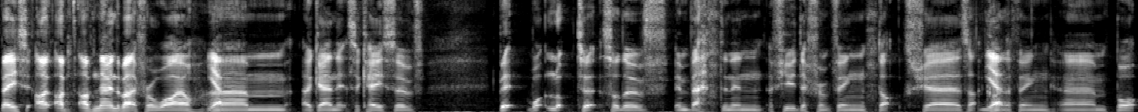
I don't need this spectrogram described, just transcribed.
basic. I, I've I've known about it for a while. Yeah. Um, again, it's a case of bit what looked at sort of investing in a few different things, stocks, shares, that kind Yeah. of thing. Um, but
